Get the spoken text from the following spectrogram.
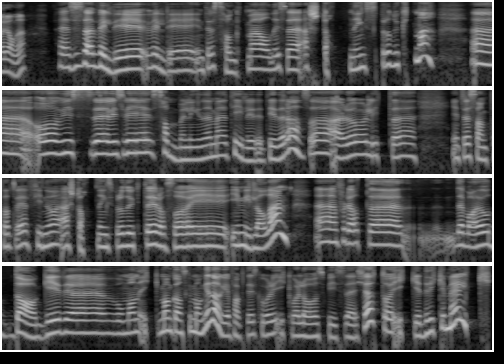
Marianne? Jeg syns det er veldig, veldig interessant med alle disse erstatningsproduktene. Eh, og hvis, hvis, vi sammenligner med tidligere tider, da, så er det jo litt eh, interessant at vi finner jo erstatningsprodukter også i, i middelalderen. Eh, fordi at eh, det var jo dager eh, hvor man ikke man, Ganske mange dager faktisk hvor det ikke var lov å spise kjøtt og ikke drikke melk.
